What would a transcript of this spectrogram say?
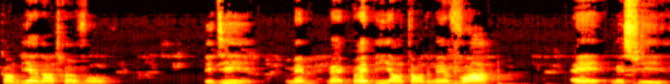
Combien d'entre vous, il dit, mes, mes brebis entendent mes voix et me suivent.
